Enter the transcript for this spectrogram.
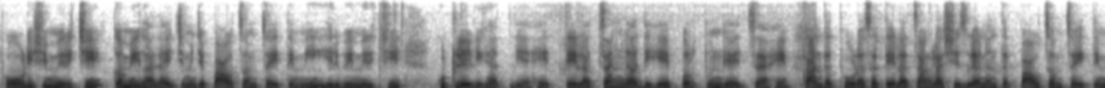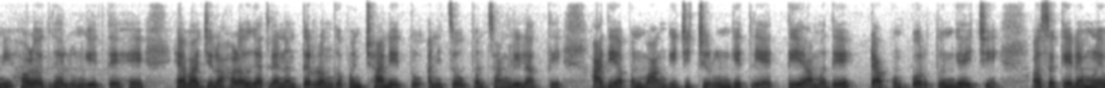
थोडीशी मिरची कमी घालायची. म्हणजे पाव चमचा इथे मी हिरवी मिरची कुटलेली घातली आहे. तेलात चांगलं आधी हे परतून घ्यायचं आहे. कांदा थोडासा तेलात चांगला शिजल्यानंतर पाव चमचा इथे मी हळद घालून घेते आहे. ह्या भाजीला हळद घातल्यानंतर रंग पण छान येतो आणि चव पण चांगली लागते. आधी आपण वांगी जी चिरून घेतली आहे ती यामध्ये टाकून परतून घ्यायची. असं केल्यामुळे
